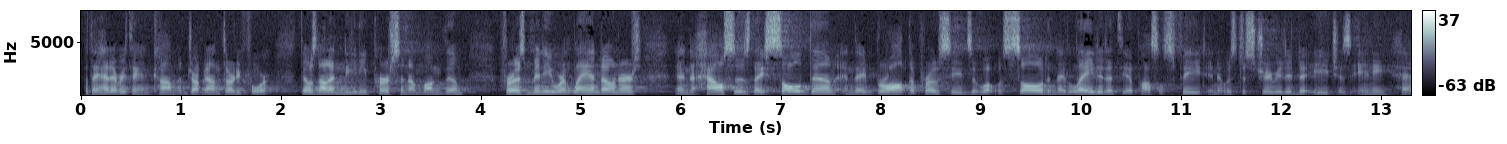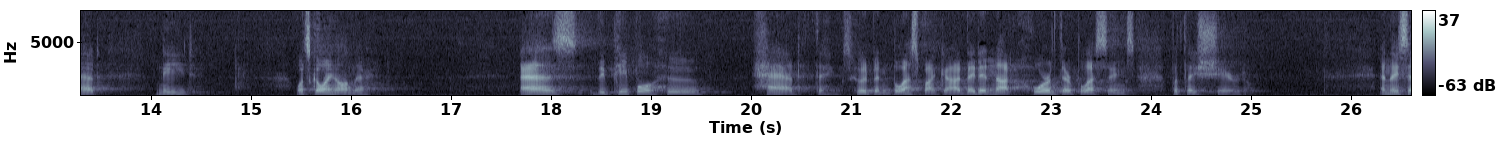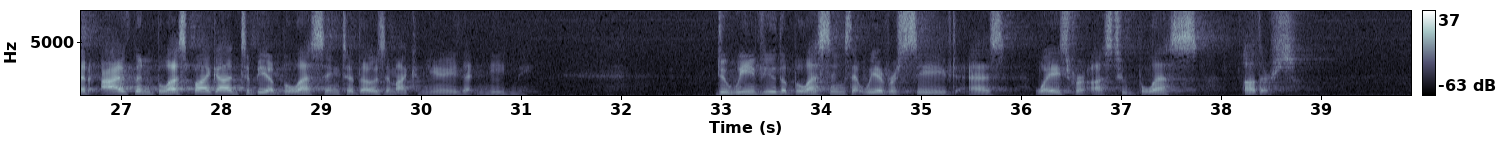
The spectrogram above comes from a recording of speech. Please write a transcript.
But they had everything in common. Drop down 34. There was not a needy person among them, for as many were landowners and houses, they sold them, and they brought the proceeds of what was sold, and they laid it at the apostles' feet, and it was distributed to each as any had need. What's going on there? As the people who had things, who had been blessed by God. They did not hoard their blessings, but they shared them. And they said, I've been blessed by God to be a blessing to those in my community that need me. Do we view the blessings that we have received as ways for us to bless others?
